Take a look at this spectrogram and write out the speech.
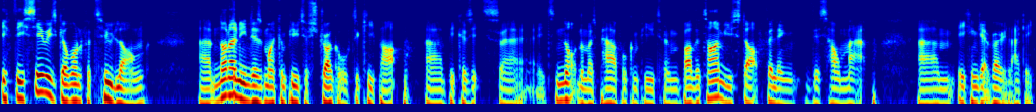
if these series go on for too long, um, not only does my computer struggle to keep up uh, because it's uh, it's not the most powerful computer, and by the time you start filling this whole map, um, it can get very laggy.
